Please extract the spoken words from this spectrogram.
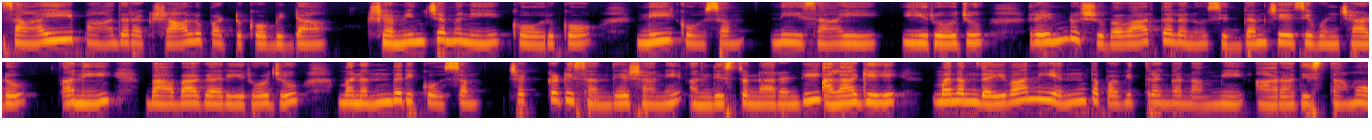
సాయి పాదరక్షాలు పట్టుకో బిడ్డ. క్షమించమని కోరుకో. నీ కోసం నీ సాయి ఈరోజు రెండు శుభవార్తలను సిద్ధం చేసి ఉంచాడు అని బాబాగారు ఈరోజు మనందరి కోసం చక్కటి సందేశాన్ని అందిస్తున్నారండి. అలాగే మనం దైవాన్ని ఎంత పవిత్రంగా నమ్మి ఆరాధిస్తామో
